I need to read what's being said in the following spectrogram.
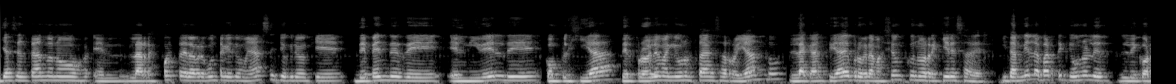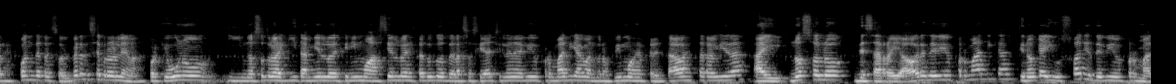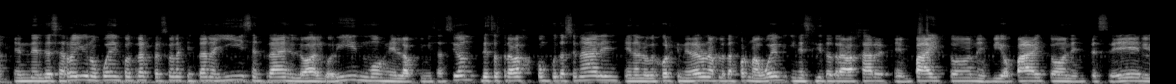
Ya centrándonos en la respuesta de la pregunta que tú me haces, yo creo que depende del el nivel de complejidad del problema que uno está desarrollando, la cantidad de programación que uno requiere saber y también la parte que uno le corresponde resolver resolver ese problema, porque uno, y nosotros aquí también lo definimos así en los estatutos de la Sociedad Chilena de Bioinformática, cuando nos vimos enfrentados a esta realidad, hay no solo desarrolladores de bioinformática, sino que hay usuarios de bioinformática. En el desarrollo uno puede encontrar personas que están allí centradas en los algoritmos, en la optimización de estos trabajos computacionales, en a lo mejor generar una plataforma web y necesita trabajar en Python, en BioPython, en TCL,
